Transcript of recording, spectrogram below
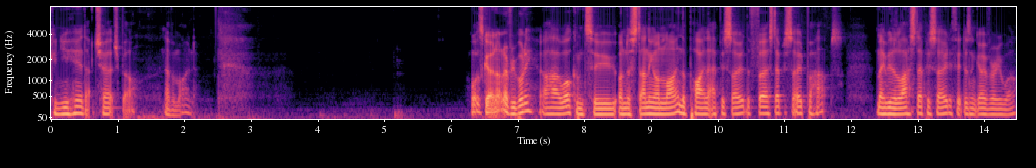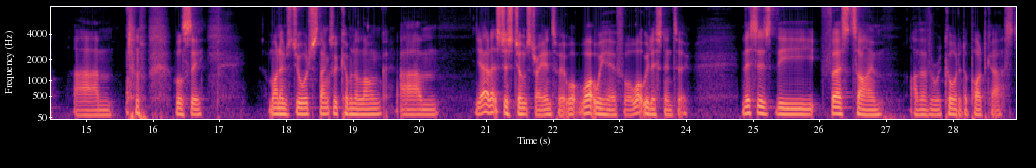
Can you hear that church bell? Never mind. What's going on, everybody? Uh, welcome to Understanding Online, the pilot episode, the first episode, perhaps. Maybe the last episode if it doesn't go very well. Um, we'll see. My name's George. Thanks for coming along. Um, yeah, let's just jump straight into it. What, what are we here for? What are we listening to? This is the first time I've ever recorded a podcast,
